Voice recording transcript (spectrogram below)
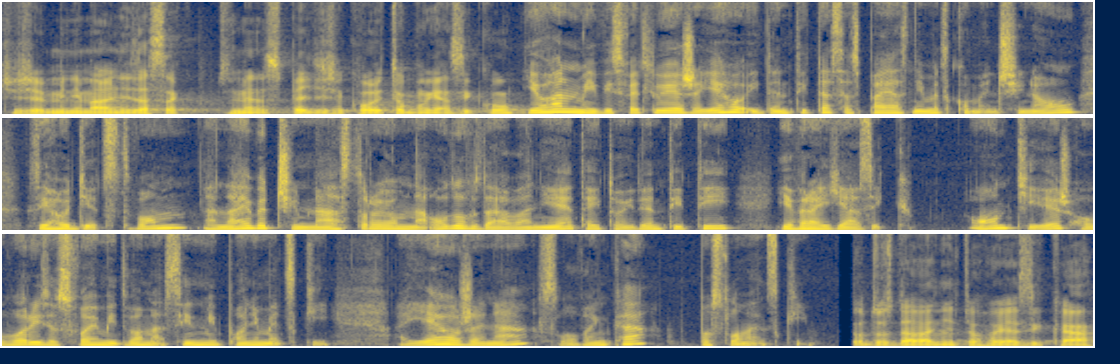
Čiže minimálne zasa sme späť, že kvôli tomu jazyku. Johan mi vysvetľuje, že jeho identita sa spája s nemeckou menšinou, s jeho detstvom a najväčším nástrojom na odovzdávanie tejto identity je vraj jazyk. On tiež hovorí so svojimi dvoma synmi po nemecky a jeho žena, Slovenka, po slovensky. Odovzdávanie toho jazyka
